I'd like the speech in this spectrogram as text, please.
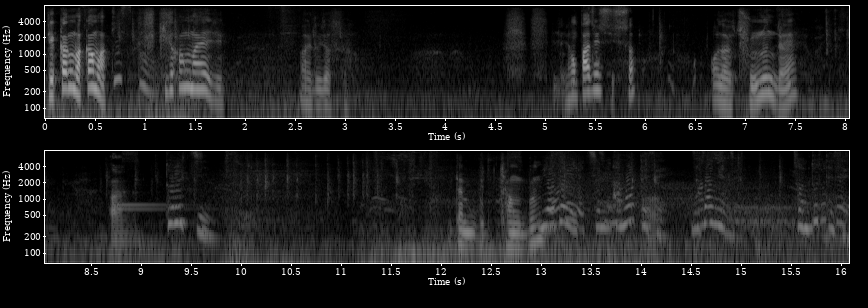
뒤에 깡마, 깡마. 디스펠. 기사 깡마 해야지. 아, 늦었어. 형 빠질 수 있어? 어, 나 죽는데? 아, 돌진. 일단 무- 장분? 위협을 외침 방어 태세. 무장해제. 전투 태세.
